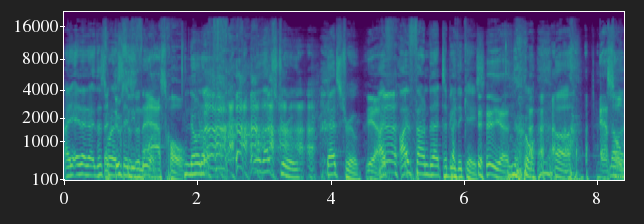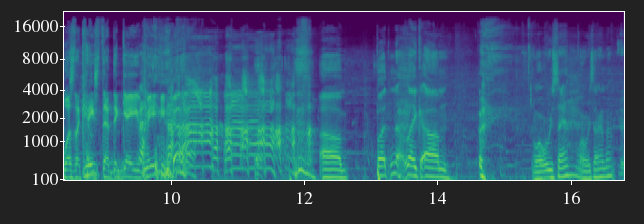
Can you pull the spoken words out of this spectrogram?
I, and, and that's That what I Dukes said is before. an asshole. No, no, no. That's true. That's true. Yeah. I've, I've found that to be the case. yeah. No. Uh, asshole was the case that they gave me. Um, but no, like, um, what were we saying? What were we talking about? Uh,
